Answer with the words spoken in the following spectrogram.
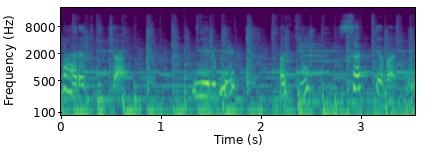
भारत विचार निर्भीड अचूक सत्य बातमी.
